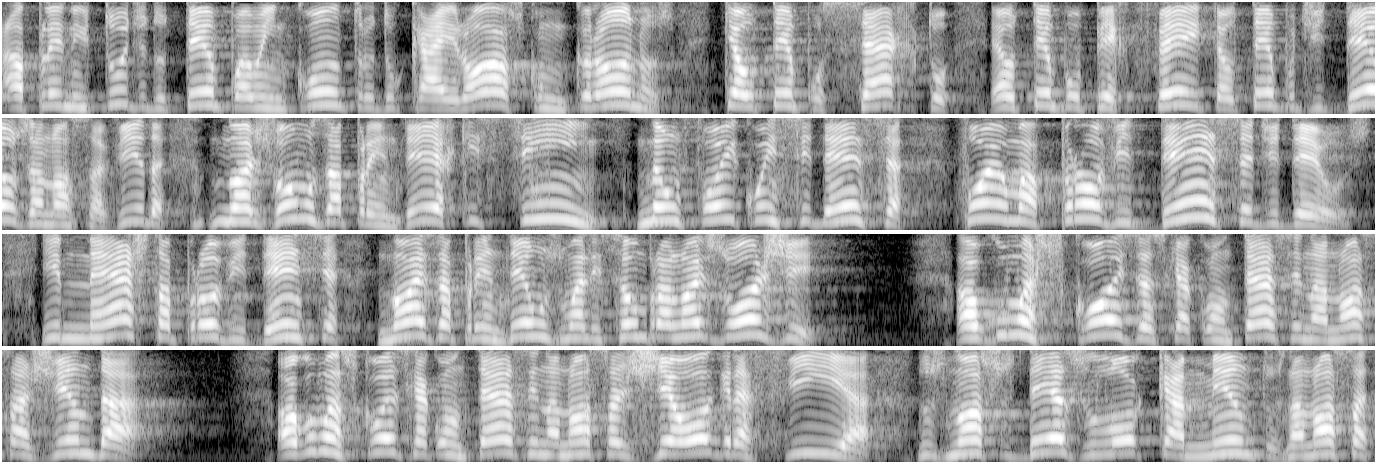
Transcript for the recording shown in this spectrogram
a plenitude do tempo é o encontro do Kairos com Cronos, que é o tempo certo, é o tempo perfeito, é o tempo de Deus na nossa vida, nós vamos aprender que sim, não foi coincidência, foi uma providência de Deus. E nesta providência nós aprendemos uma lição para nós hoje. Algumas coisas que acontecem na nossa agenda Algumas coisas que acontecem na nossa geografia, nos nossos deslocamentos, na nossa,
